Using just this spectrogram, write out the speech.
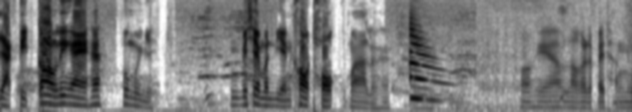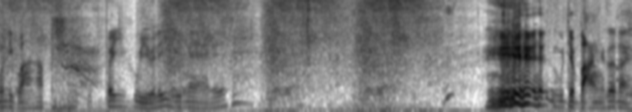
อยากติดกล้องหรือไงฮะพวกมึงนี่มึงไม่ใช่มันเนียนเข้าทอกกูมาเหรอฮะ โอเคครับ เราก็จะไปทางนู้นดีกว่าครับ ไปกูอยู่ได้ยินแน่เลยกูจะบังซะหน่อย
